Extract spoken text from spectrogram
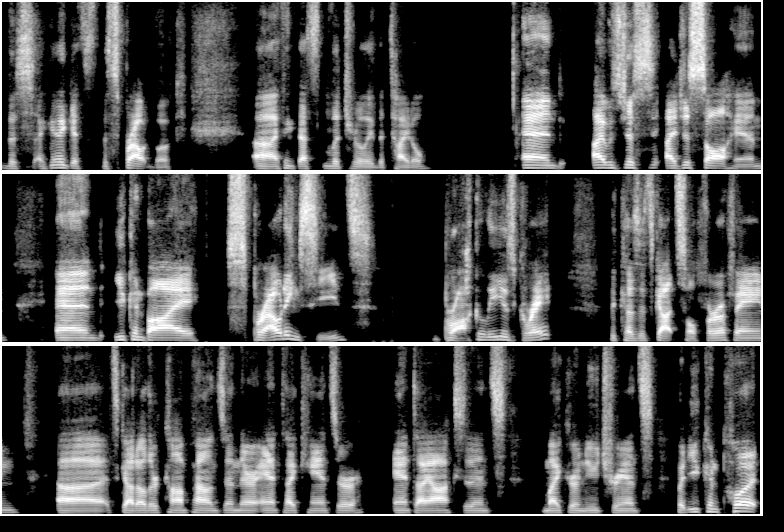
this i think it's the sprout book. Uh, i think that's literally the title. And i was just i just saw him and you can buy sprouting seeds. Broccoli is great because it's got sulforaphane uh, it's got other compounds in there anti-cancer antioxidants micronutrients. But you can put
